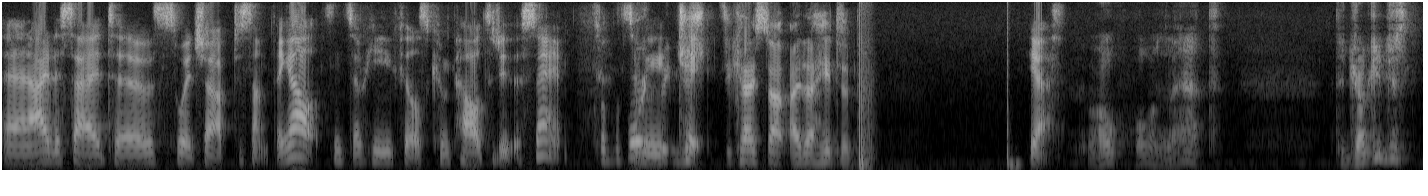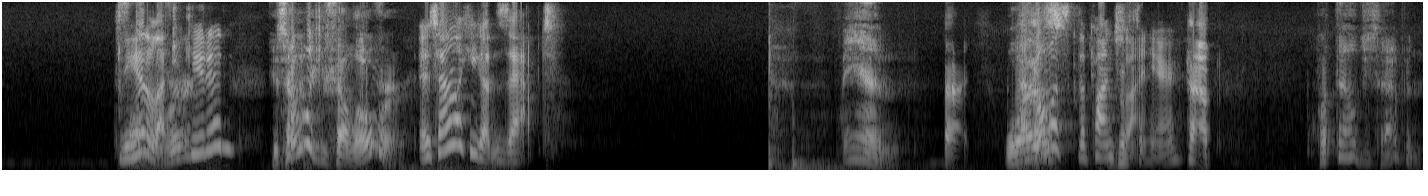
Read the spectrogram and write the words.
and i decide to switch up to something else and so he feels compelled to do the same So before we we just can I stop? I don't hate to. yes Oh, what was that? the Drunky just? did he get fall over? electrocuted He sounded like he fell over. it sounded like he got zapped Man, Back. What well, is- what's the punchline here happened? what the hell just happened?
